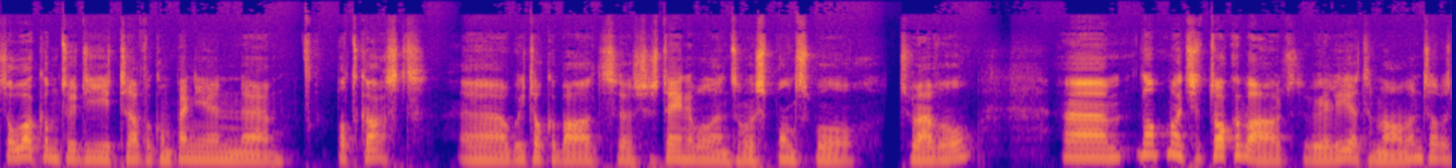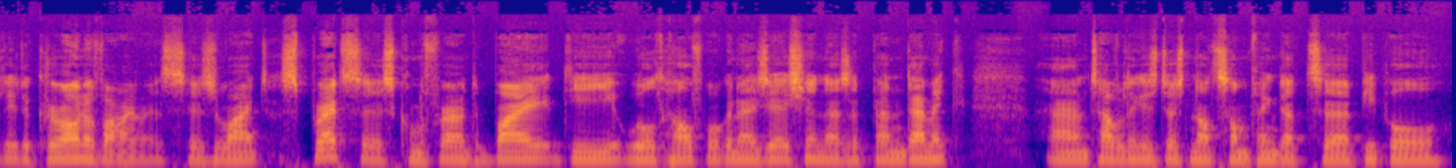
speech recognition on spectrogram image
So, welcome to the Travel Companion uh, podcast. Uh, we talk about uh, sustainable and responsible travel. Um, not much to talk about really at the moment. Obviously, the coronavirus is widespread, is confirmed by the World Health Organization as a pandemic, and traveling is just not something that uh, people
